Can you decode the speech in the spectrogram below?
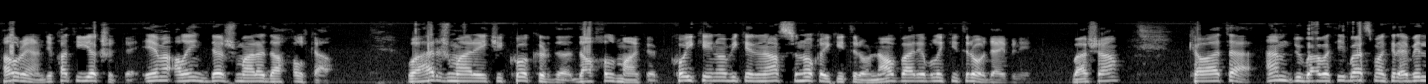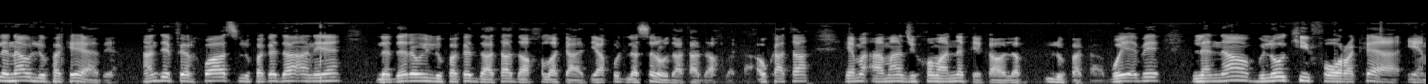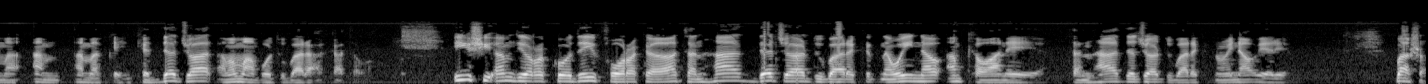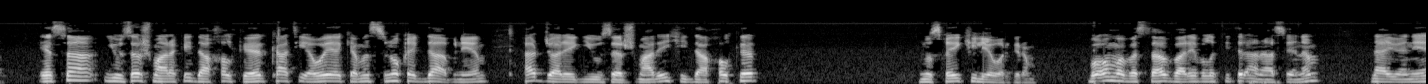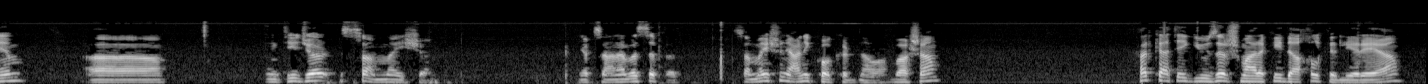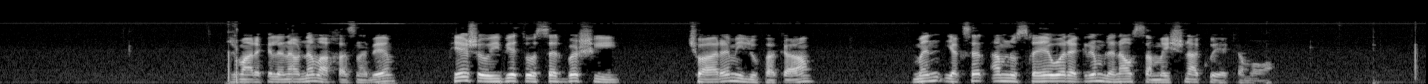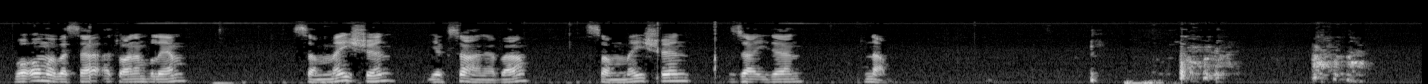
هاوڕێیان دیقەتی یەک شت کە ئێمە ئەڵێین دە ژمارە داخڵ کا و هەر ژمارەیەکی کۆ کردە داخڵمان کرد کۆی کەینەوە بیکەینە ناو سنۆقێکی ترەوە ناو ڤارێبڵێکی ترەوە دایبنێن باشە کەواتە ئەم دوو بابەتی باسمان کرد ئەبێت لە ناو لوپەکەیا بێ هەندێ فێرخواز لوپەکە دائەنێ لە دەرەوەی لوپەکە داتا داخڵەکات یاخود لەسەرەوە داتا داخلەکا ئەوکاتە ئێمە ئامانجی خۆمان نەپێکاوە لە لوپەکە بۆیە ئەبێ لە ناو بلۆکی فۆڕەکە ئێمە ئەم ئەمە بکەین کە دە جار ئەمەمان بۆ دووبارە ئەکاتەوە ئیشی ئەم دێڕە کۆدەی فۆڕەکە تەنها دە جار دووبارەکردنەوەی ناو ئەم کەوانەیە تەنها دە جار دووبارەکردنەوەی ناو ئێرێ باشە ئێستا یوزەر ژمارەکەی داخل کرد کاتی ئەوەیە کە من سنوقێک دابنێم هەر جارێک یوزەر ژمارەیەکی داخل کرد نوسخەیەکی لێ وەرگرم بۆ ئەو مەبەستە ڤاریبڵێکی تر ئەناسێنم ناوێنێم ئینتیجەر سەمەیشن یەکسانە بە سفر سەمەیشن یعنی کۆکردنەوە باشە هەر کاتێک یوزەر ژمارەکەی داخل کرد لێرەیە ژمارەکە لە ناو نەما خەز نەبێ پێش ئەوی بێتەوە سەر بەشی چوارەمی لوپەکە من یەکسەر ئەم نوسخەیە وەرەگرم لە ناو سەمەیشنا کوێەکەمەوە بۆ ئەو مەبەسە ئەتوانم بڵێم سەمەیشن یەکسانە بە سەمەیشن زائیدەن نام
